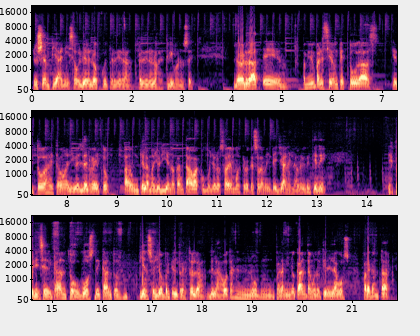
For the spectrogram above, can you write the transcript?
Lucian Piani se volviera loco y perdiera, perdiera los estribos, no sé. La verdad, eh, a mí me parecieron que todas, que todas estaban al nivel del reto, aunque la mayoría no cantaba, como ya lo sabemos, creo que solamente Jan es la única que tiene experiencia en el canto o voz de canto, pienso yo, porque el resto de, de las otras no, para mí no cantan o no tienen la voz para cantar.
